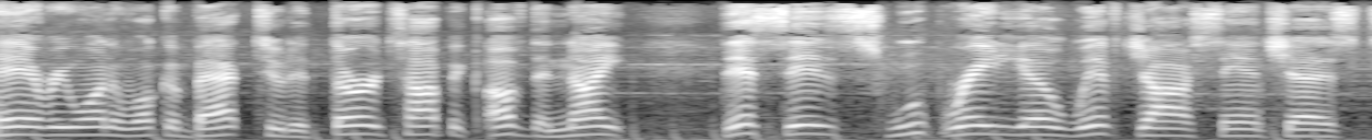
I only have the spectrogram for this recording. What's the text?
Hey everyone, and welcome back to the third topic of the night. This is Swoop Radio with Josh Sanchez.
